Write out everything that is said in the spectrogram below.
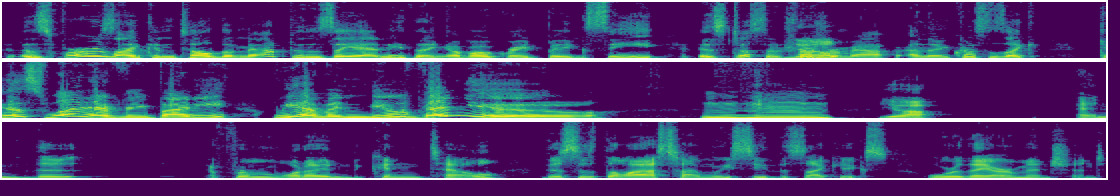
as far as I can tell, the map didn't say anything about Great Big Sea. It's just a treasure No. map. And then Chris is like, guess what, everybody? We have a new venue! Yeah. And the from what I can tell, this is the last time we see the psychics or they are mentioned.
